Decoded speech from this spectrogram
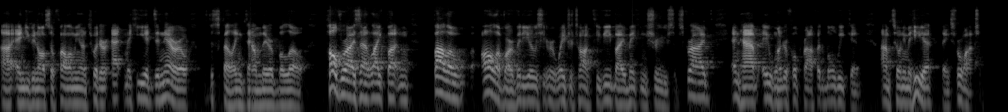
Uh, and you can also follow me on Twitter at Mejia Dinero the spelling down there below pulverize that like button. Follow all of our videos here at Wager Talk TV by making sure you're subscribed and have a wonderful, profitable weekend. I'm Tony Mejia. Thanks for watching.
